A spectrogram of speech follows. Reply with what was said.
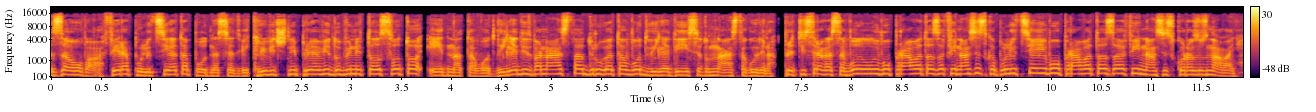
За оваа афера полицијата поднесе две кривични пријави до обвинителството, едната во 2012, другата во 2017 година. Пред истрага се водела и во управата за финансиска полиција и во управата за финансиско разузнавање.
